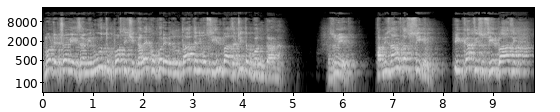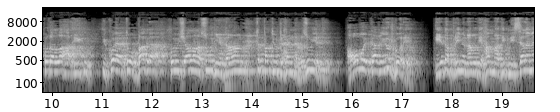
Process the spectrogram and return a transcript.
može čovjek za minutu postići daleko gore rezultate nego sihirba za čitavu godinu dana. Razumijete? A mi znamo šta su sihiri. I kakvi su sihirbazi kod Allaha i, i koja je to bagra koju će Allah na sudnjem danu trpati u džahennem. Razumijete? A ovo je, kaže, još gore. I jedan primjer navodi Hamad ibn Seleme,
